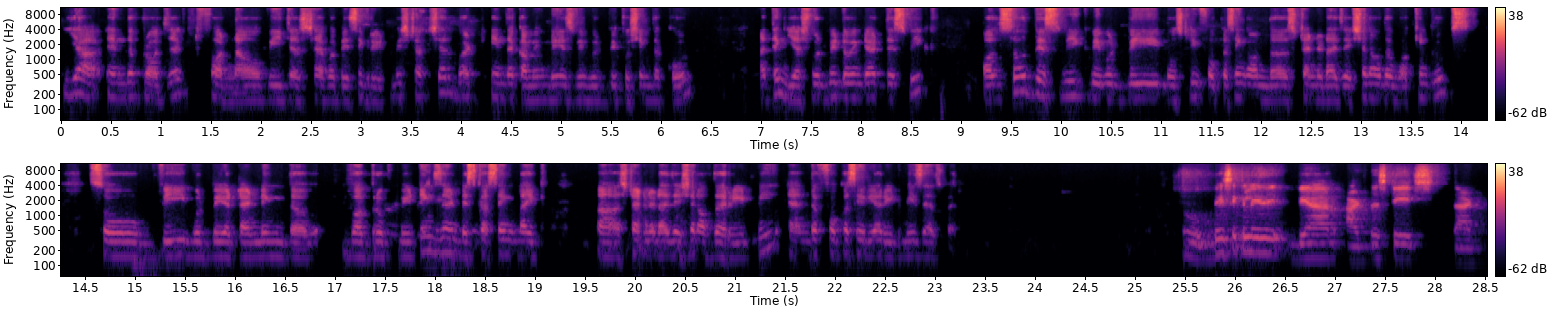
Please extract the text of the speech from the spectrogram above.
Yeah, in the project for now, we just have a basic README structure, but in the coming days, we would be pushing the code. I think Yash would be doing that this week. Also, this week, we would be mostly focusing on the standardization of the working groups. So we would be attending the work group meetings and discussing like uh, standardization of the README and the focus area READMEs as well. So basically, we are at the stage that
